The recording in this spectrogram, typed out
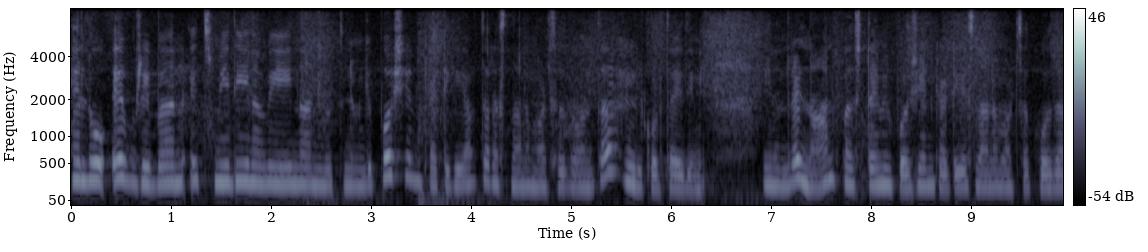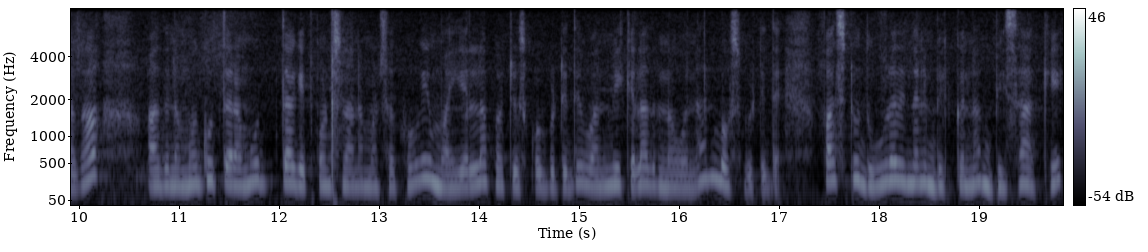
ಹೆಲೋ ಎವ್ರಿ ಒನ್ ಇಟ್ಸ್ ಮಿದಿ ನವಿ ನಾನು ಇವತ್ತು ನಿಮಗೆ ಪರ್ಷಿಯನ್ ಕ್ಯಾಟಿಗೆ ಯಾವ ಥರ ಸ್ನಾನ ಮಾಡಿಸೋದು ಅಂತ ಹೇಳ್ಕೊಡ್ತಾ ಇದ್ದೀನಿ. ಏನಂದರೆ, ನಾನು ಫಸ್ಟ್ ಟೈಮ್ ಈ ಪರ್ಷಿಯನ್ ಕ್ಯಾಟಿಗೆ ಸ್ನಾನ ಮಾಡ್ಸೋಕ್ಕೆ ಹೋದಾಗ ಅದನ್ನು ಮಗು ಥರ ಮುದ್ದಾಗಿ ಎತ್ಕೊಂಡು ಸ್ನಾನ ಮಾಡ್ಸೋಕ್ಕೆ ಹೋಗಿ ಮೈಯೆಲ್ಲ ಪರ್ಚಿಸ್ಕೊಬಿಟ್ಟಿದ್ದೆ ಒನ್ ವೀಕೆಲ್ಲ ಅದ್ರ ನೋವನ್ನು ಅನುಭವಿಸ್ಬಿಟ್ಟಿದ್ದೆ. ಫಸ್ಟು ದೂರದಿಂದಲೇ ಬೆಕ್ಕನ್ನು ಬಿಸಾಕಿ,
